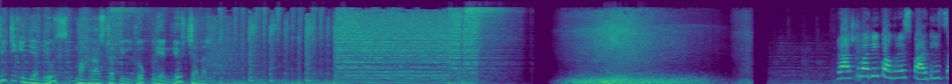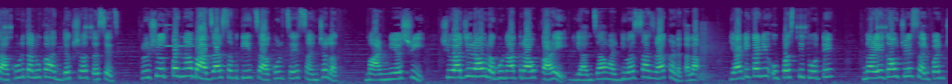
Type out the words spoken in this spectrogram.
सिटी इंडिया न्यूज महाराष्ट्रातील लोकप्रिय news channel. Rashtrawadi Congress party Chakur taluka अध्यक्ष तसेच कृषी उत्पन्न बाजार समिती चाकूरचे संचालक माननीय श्री शिवाजीराव रघुनाथराव काळे यांचा वाढदिवस साजरा करण्यात आला. या ठिकाणी उपस्थित होते नळेगावचे सरपंच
